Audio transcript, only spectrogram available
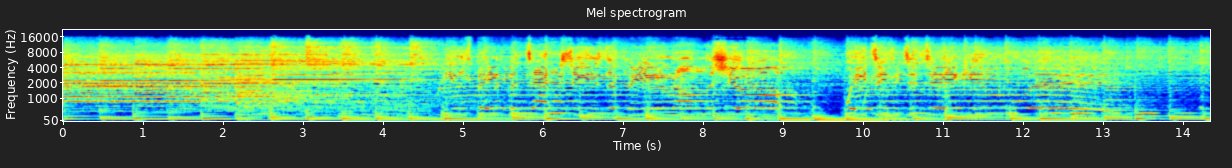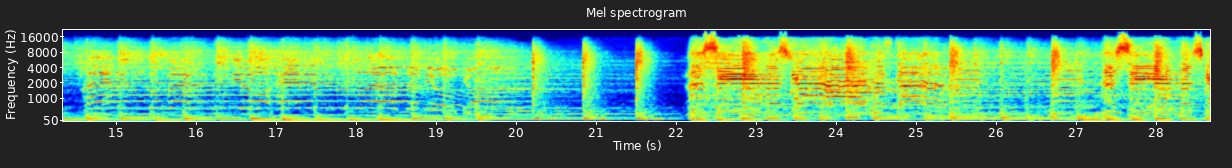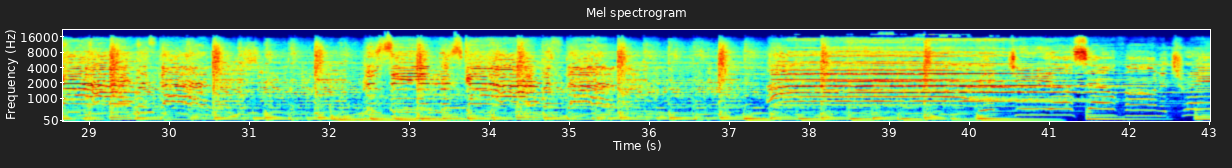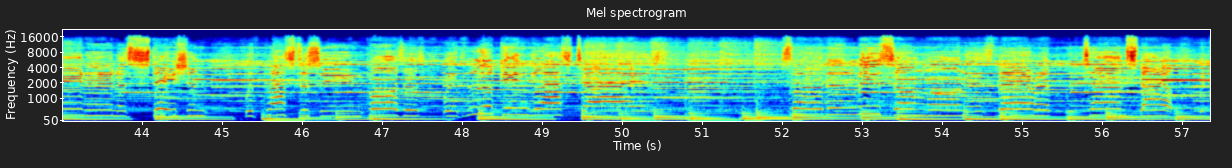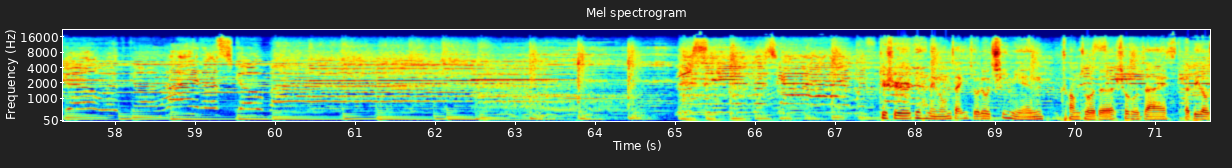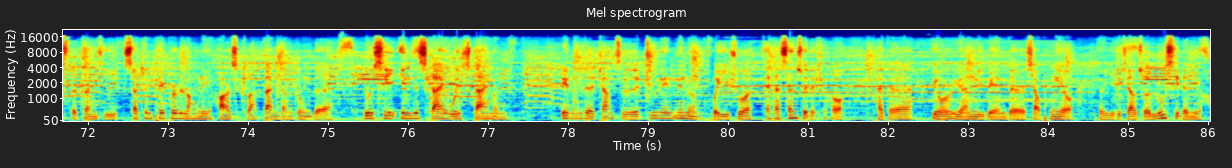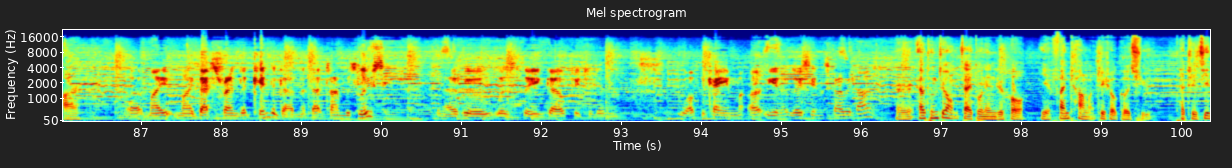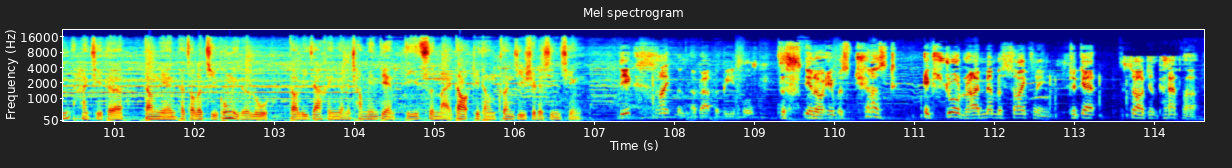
with plasticine pauses with looking glass ties. Suddenly someone is there at the turnstile. The girl with kaleidoscope eyes. 这是约翰列侬在一九六七年创作的，收录在 The Beatles 的专辑《Sgt. Pepper Lonely Hearts Club Band》当中的《 Lucy in the Sky with Diamond》。列侬的长子 Julian Lennon 回忆说，在他三岁的时候，他的幼儿园里边的小朋友有一个叫做 Lucy 的女孩。Uh, my my best friend at kindergarten at that time was Lucy, you know, who was the girl featured in what became uh, you know Lucy in the Sky with Diamonds. 而 Elton John 在多年之后也翻唱了这首歌曲。他至今还记得当年他走了几公里的路到离家很远的唱片店，第一次买到这张专辑时的心情。the excitement about the Beatles, the, you know, it was just extraordinary. I remember cycling to get Sergeant Pepper.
